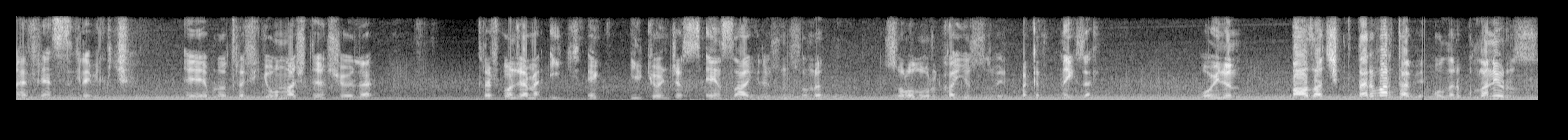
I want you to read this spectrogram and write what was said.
El frensiz girebildik. Ee, burada trafik yoğunlaştı. Şöyle. Trafik olunca hemen ilk, ilk, ilk önce en sağa giriyorsunuz. Sonra sola doğru kayıyorsunuz. Böyle. Bakın ne güzel. Oyunun bazı açıklıkları var tabi. Onları kullanıyoruz.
